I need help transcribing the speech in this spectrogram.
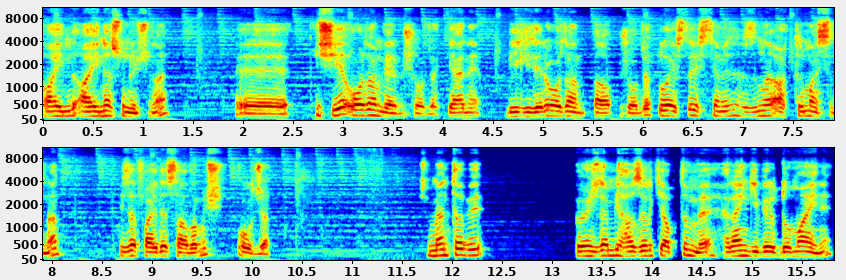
ayna, ayna sunucusuna e, kişiye oradan vermiş olacak. Yani bilgileri oradan dağıtmış olacak. Dolayısıyla sitemizin hızını arttırma açısından bize fayda sağlamış olacak. Şimdi ben tabii önceden bir hazırlık yaptım ve herhangi bir domaini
